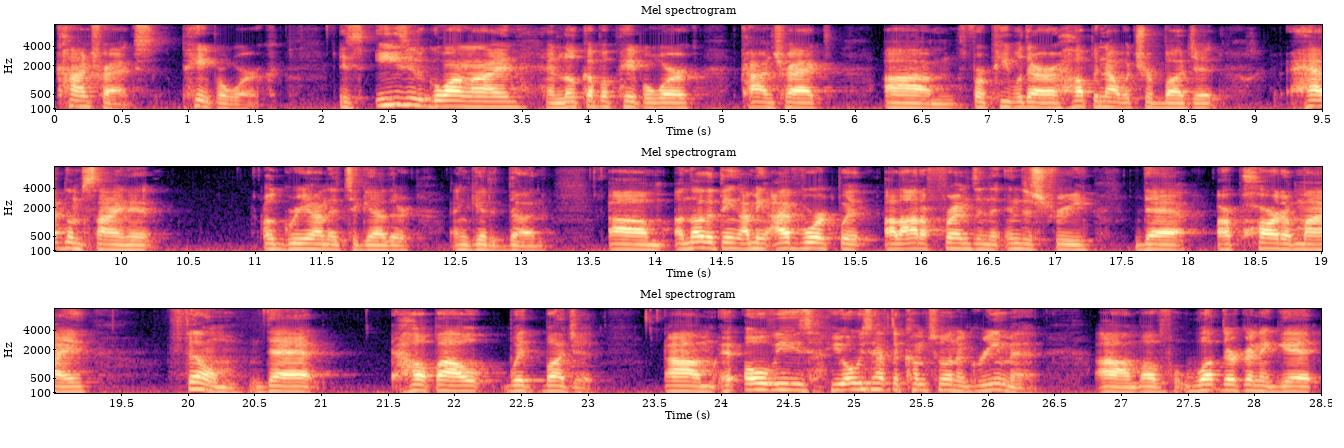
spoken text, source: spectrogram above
contracts, paperwork. It's easy to go online and look up a paperwork contract um, for people that are helping out with your budget. Have them sign it, agree on it together, and get it done. Um, another thing, I mean, I've worked with a lot of friends in the industry that are part of my film that help out with budget. Um, it always you always have to come to an agreement um, of what they're gonna get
